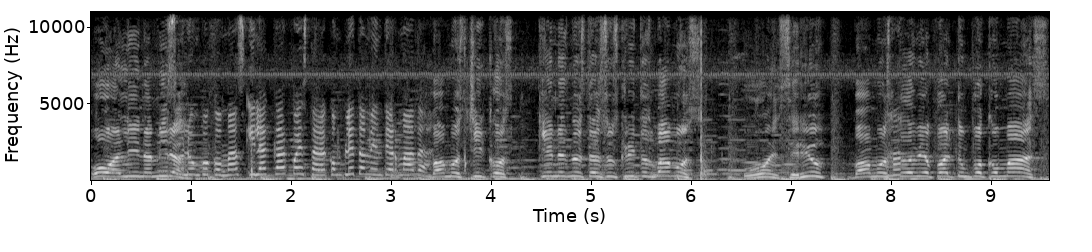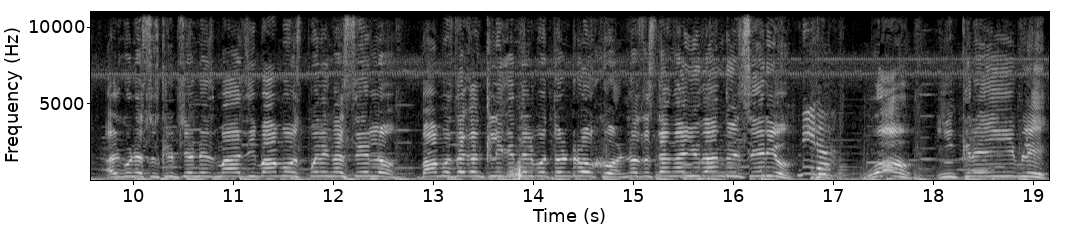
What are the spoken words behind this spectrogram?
Oh, Alina, mira. Solo un poco más y la carpa estará completamente armada. Vamos chicos, quienes no están suscritos, vamos. Oh, ¿en serio? Vamos, todavía falta un poco más. Algunas suscripciones más y vamos, pueden hacerlo. Vamos, hagan clic en el botón rojo. Nos están ayudando, en serio. Mira. ¡Wow! ¡Increíble!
